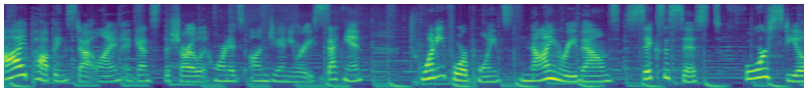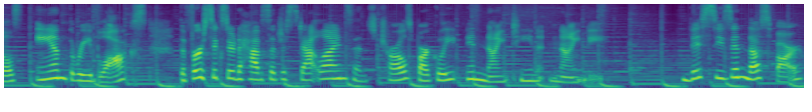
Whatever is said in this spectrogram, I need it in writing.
eye popping stat line against the Charlotte Hornets on January 2nd 24 points, 9 rebounds, 6 assists, 4 steals, and 3 blocks, the first Sixer to have such a stat line since Charles Barkley in 1990. This season thus far,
